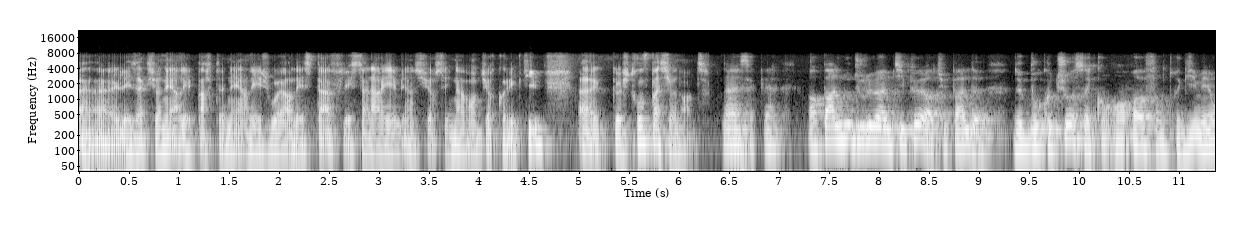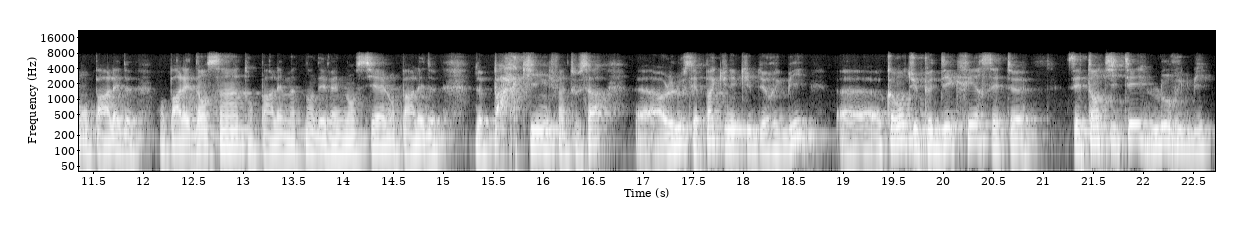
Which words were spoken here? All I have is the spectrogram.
euh, les actionnaires, les partenaires, les joueurs, les staffs, les salariés, bien sûr. C'est une aventure collective que je trouve passionnante. Ouais, c'est clair. Alors parle-nous de Julio un petit peu. Alors tu parles de, beaucoup de choses. C'est qu'en off entre guillemets, on parlait de, on parlait d'enceinte, on parlait maintenant d'événementiel, on parlait de, de parking, enfin tout ça. Alors le Loup, c'est pas qu'une équipe de rugby. Euh, comment tu peux décrire cette cette entité Loup Rugby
